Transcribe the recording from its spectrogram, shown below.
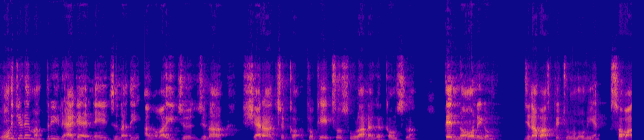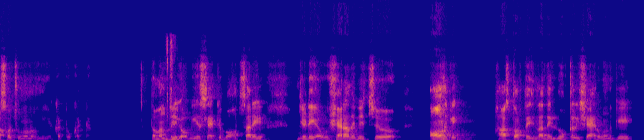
ਹੁਣ ਜਿਹੜੇ ਮੰਤਰੀ ਰਹਿ ਗਏ ਨੇ ਜਿਨ੍ਹਾਂ ਦੀ ਅਗਵਾਈ ਚ ਜਿਨ੍ਹਾਂ ਸ਼ਹਿਰਾਂ ਚ ਕਿਉਂਕਿ 116 ਨਗਰ ਕੌਂਸਲਾਂ ਤੇ 9 ਨਿਗਮ ਜਿਨ੍ਹਾਂ ਵਾਸਤੇ ਚੋਣ ਹੋਣੀ ਹੈ ਸਵਾ ਸੌ ਚੋਣ ਹੋਣੀ ਹੈ ਘੱਟੋ ਘੱਟ ਤਾਂ ਮੰਤਰੀ ਆਬਵੀਅਸ ਹੈ ਕਿ ਬਹੁਤ ਸਾਰੇ ਜਿਹੜੇ ਆ ਉਹ ਸ਼ਹਿਰਾਂ ਦੇ ਵਿੱਚ ਆਉਣਗੇ ਖਾਸ ਤੌਰ ਤੇ ਜਿਨ੍ਹਾਂ ਦੇ ਲੋਕਲ ਸ਼ਹਿਰ ਹੋਣਗੇ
